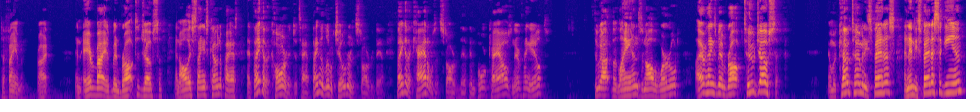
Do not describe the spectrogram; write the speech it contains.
to famine, right? And everybody has been brought to Joseph and all these things come to pass. And think of the carnage that's happened. Think of the little children that starved to death. Think of the cattle that starved to death, and poor cows and everything else throughout the lands and all the world. Everything's been brought to Joseph. And we've come to him and he's fed us, and then he's fed us again.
